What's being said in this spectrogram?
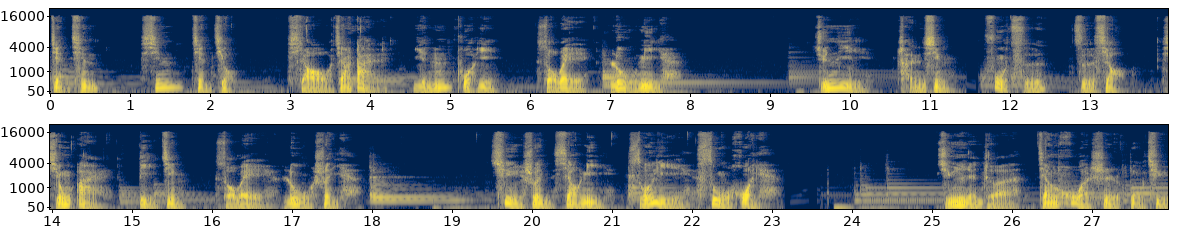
见亲，新见旧，小家带，淫破义，所谓禄逆也。君义，臣信，父慈，子孝，兄爱，弟敬，所谓禄顺也。去顺孝逆，所以速祸也。君人者。将祸事勿去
